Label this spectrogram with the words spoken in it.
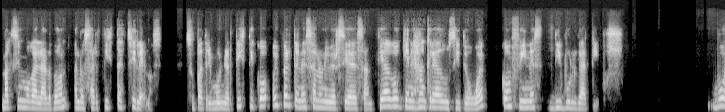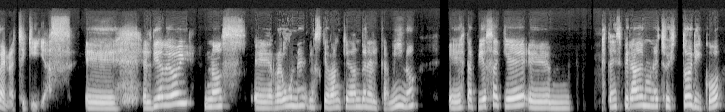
máximo galardón a los artistas chilenos. Su patrimonio artístico hoy pertenece a la Universidad de Santiago, quienes han creado un sitio web con fines divulgativos. Bueno, chiquillas, eh, el día de hoy nos eh, reúne los que van quedando en el camino eh, esta pieza que em, está inspirada en un hecho histórico,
